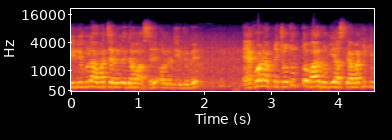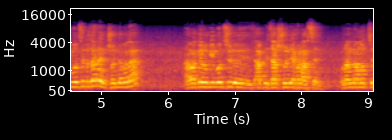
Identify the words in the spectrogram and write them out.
ভিডিওগুলো আমার চ্যানেলে দেওয়া আছে অলরেডি ইউটিউবে এখন আপনি চতুর্থবার রুগী আজকে আমাকে কি বলছিল জানেন সন্ধ্যাবেলা? আমাকে রুগী বলছিল, আপনি যার শরীরে এখন আছেন, ওনার নাম হচ্ছে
